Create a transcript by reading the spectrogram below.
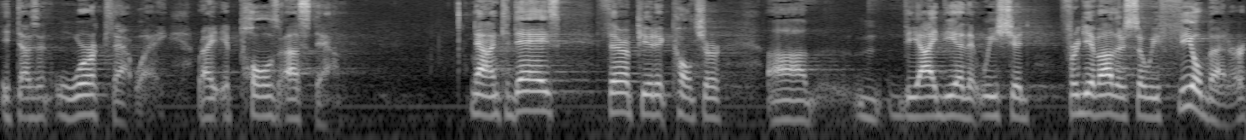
it doesn't work that way, right? It pulls us down. Now, in today's therapeutic culture, uh, the idea that we should forgive others so we feel better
